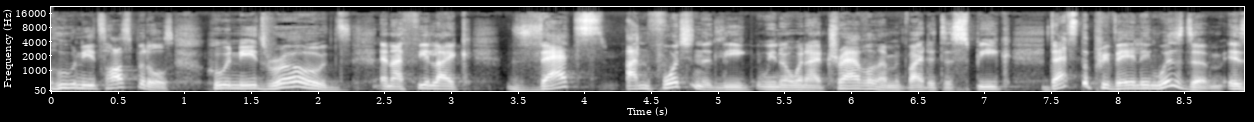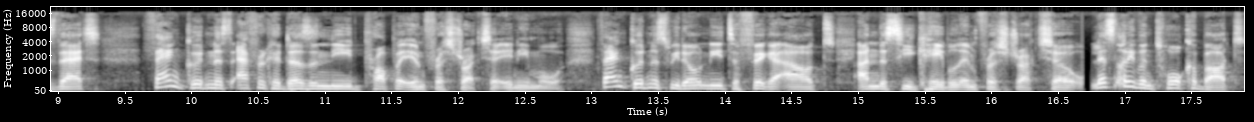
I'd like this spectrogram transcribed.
Who needs hospitals? Who needs roads? And I feel like that's unfortunately, you know, when I travel, I'm invited to speak. That's the prevailing wisdom is that thank goodness Africa doesn't need proper infrastructure anymore. Thank goodness we don't need to figure out undersea cable infrastructure. Let's not even talk about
